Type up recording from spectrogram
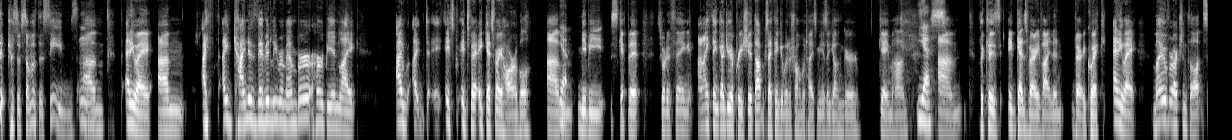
because of some of the scenes. Mm. Um, anyway, um, I I kind of vividly remember her being like, I, I it's it's very it gets very horrible. Um, Yeah. maybe skip it, sort of thing. And I think I do appreciate that because I think it would have traumatized me as a younger gay man Yes. um, because it gets very violent very quick. Anyway, my overarching thoughts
